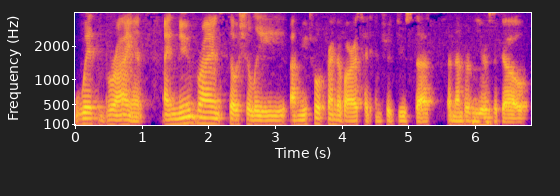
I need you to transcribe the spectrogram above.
with Bryant. I knew Bryant socially. A mutual friend of ours had introduced us a number of years ago.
